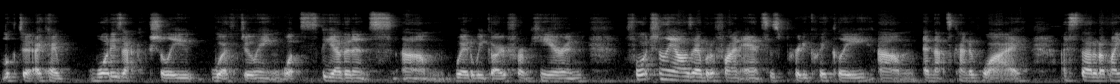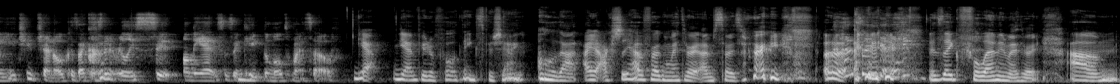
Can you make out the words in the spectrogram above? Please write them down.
looked at okay what is actually worth doing what's the evidence um, where do we go from here and fortunately i was able to find answers pretty quickly um, and that's kind of why i started up my youtube channel because i couldn't really sit on the answers and keep them all to myself Yeah, yeah, beautiful. Thanks for sharing all of that. I actually have a frog in my throat. I'm so sorry. Ugh. it's like phlegm in my throat. Um,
